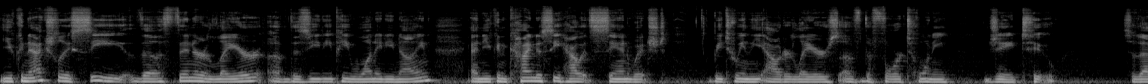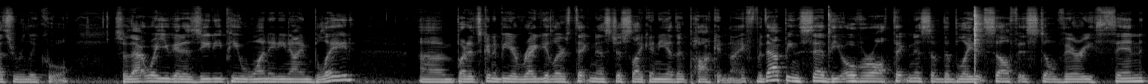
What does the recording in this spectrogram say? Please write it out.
you can actually see the thinner layer of the ZDP 189, and you can kind of see how it's sandwiched between the outer layers of the 420 J2. So that's really cool. So that way you get a ZDP 189 blade, um, but it's going to be a regular thickness just like any other pocket knife. But that being said, the overall thickness of the blade itself is still very thin,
